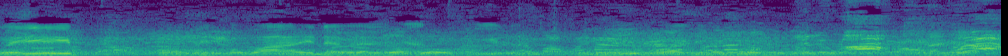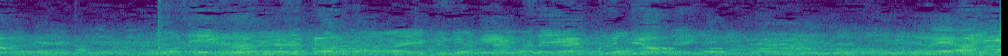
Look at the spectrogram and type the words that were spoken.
ဝေးဘဝတွေနဲ့ပဲပြီးတော့ဒီဘဝဒီလိုမျိုးไ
